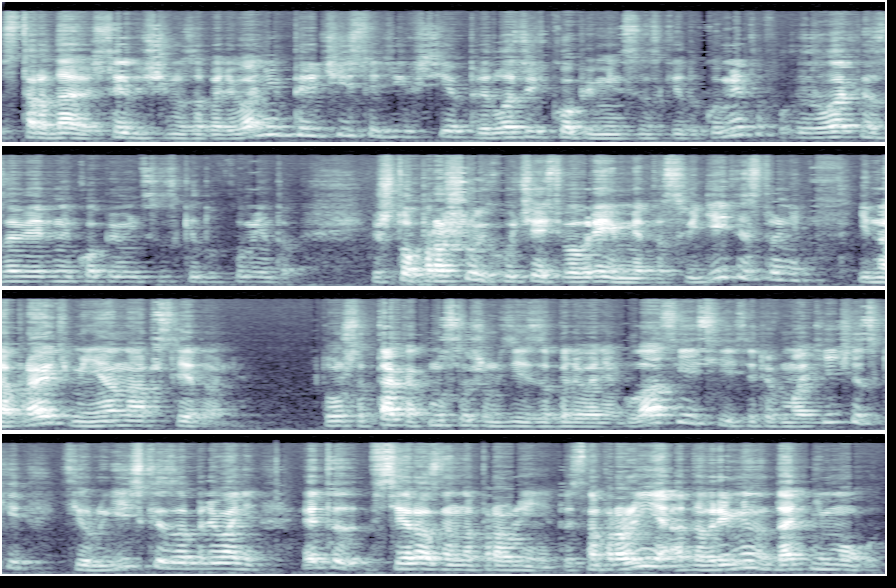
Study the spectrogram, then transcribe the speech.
страдаю следующим заболеванием, перечислить их все, предложить копии медицинских документов, желательно заверенные копии медицинских документов, и что прошу их учесть во время метасвидетельствования и направить меня на обследование. Потому что так как мы слышим, здесь заболевания глаз есть, есть ревматические, хирургические заболевания, это все разные направления. То есть направления одновременно дать не могут.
